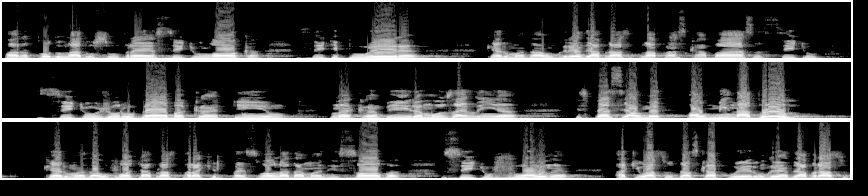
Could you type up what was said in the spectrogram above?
para todos lá do Sudré, Sítio Loca, Sítio Poeira. Quero mandar um grande abraço lá para as Cabaças, Sítio, Sítio Jurubeba, Cantinho, Mancambira, Muzelinha, especialmente para o Minador. Quero mandar um forte abraço para aquele pessoal lá da Mandiçoba, Sítio Funa, aqui o Açude das Capoeiras. Um grande abraço,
